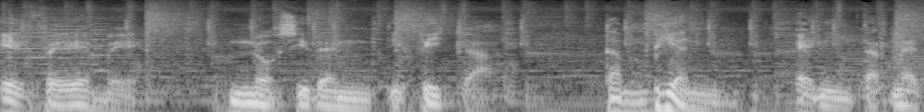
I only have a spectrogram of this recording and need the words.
FM nos identifica también en Internet.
